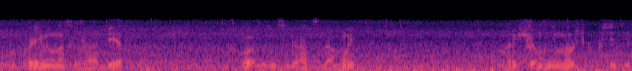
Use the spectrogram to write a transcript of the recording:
Вот, время у нас уже обед. Скоро будем собираться домой. Но еще мы немножечко посидим.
